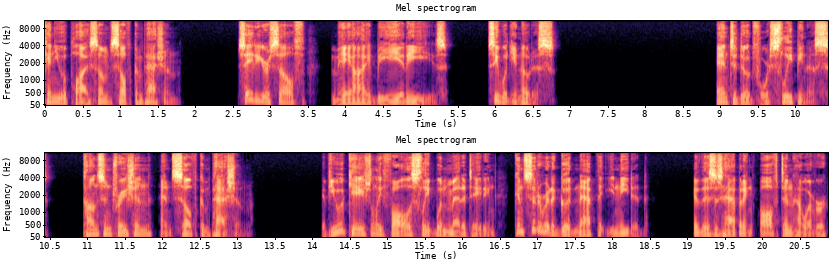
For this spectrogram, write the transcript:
Can you apply some self compassion? Say to yourself, May I be at ease. See what you notice. Antidote for sleepiness concentration, and self compassion. If you occasionally fall asleep when meditating, consider it a good nap that you needed. If this is happening often, however,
